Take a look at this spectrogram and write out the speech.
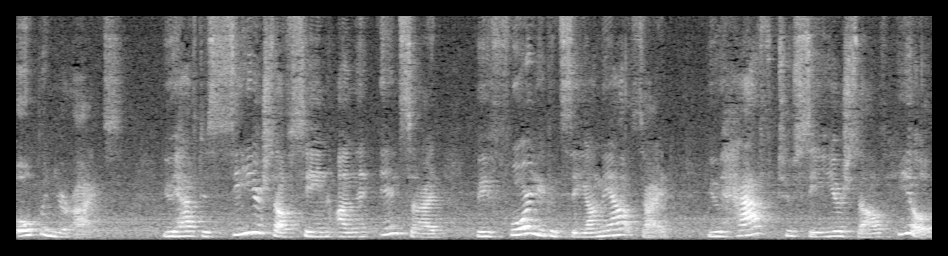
open your eyes. You have to see yourself seen on the inside before you can see on the outside. You have to see yourself healed.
